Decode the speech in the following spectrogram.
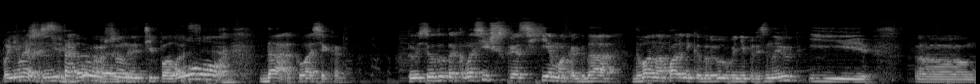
понимать, Как что не такой уж он типа классика. лох. Да, классика. То есть вот эта классическая схема, когда два напарника друг друга не признают и э,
